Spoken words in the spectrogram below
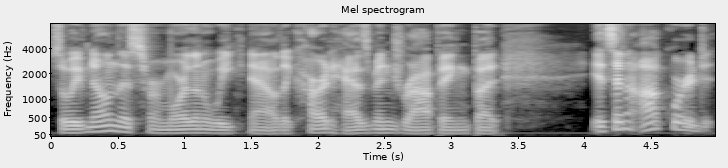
So we've known this for more than a week now. The card has been dropping, but it's an awkward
